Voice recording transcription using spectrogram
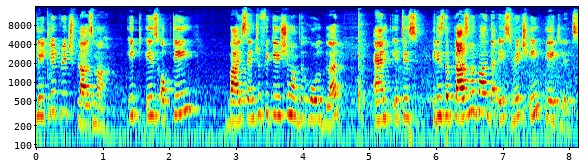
Platelet-rich plasma. It is obtained by centrifugation of the whole blood and it is, it is the plasma part that is rich in platelets.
